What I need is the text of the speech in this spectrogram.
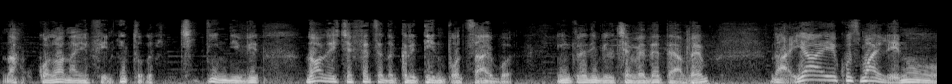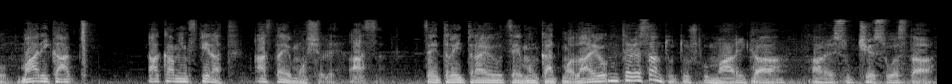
Da, cu coloana infinitului. Ce individ. Doamne, și ce fețe de cretin pot să aibă. Incredibil ce vedete avem. Da, ea e cu Smiley, nu... Marica a cam inspirat. Asta e, moșule, asta. Ți-ai trăit traiul, ți-ai mâncat mălaiul. Interesant totuși cum Marica are succesul ăsta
